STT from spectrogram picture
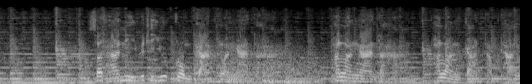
90.5สถานีวิทยุกรมการพลังงานทหาร พลังงานทหาร พลังการทำไทย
